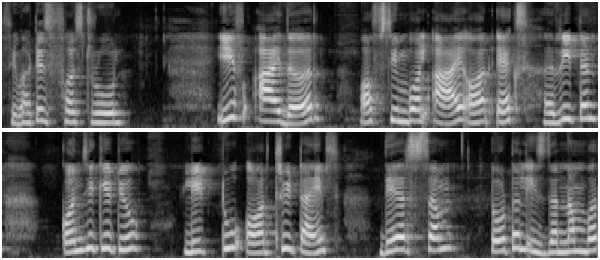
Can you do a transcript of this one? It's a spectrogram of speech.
See what is first rule? If either of symbol i or x written consecutively two or three times their sum total is the number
